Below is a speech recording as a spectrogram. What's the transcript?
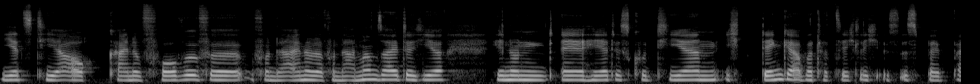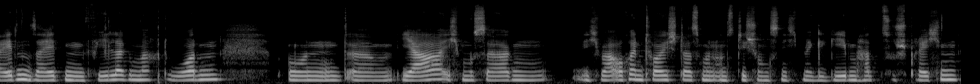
jetzt hier auch keine Vorwürfe von der einen oder von der anderen Seite hier hin und äh, her diskutieren. Ich denke aber tatsächlich, es ist bei beiden Seiten ein Fehler gemacht worden. Und ähm, ja, ich muss sagen, ich war auch enttäuscht, dass man uns die Chance nicht mehr gegeben hat zu sprechen.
